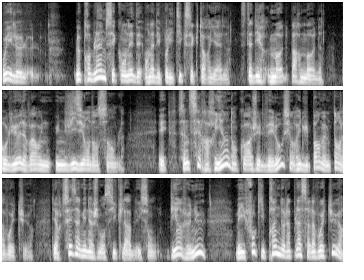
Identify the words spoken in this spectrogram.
Oui, le, le, problème, c'est qu'on on a des politiques sectorielles, c'est-à-dire mode par mode, au lieu d'avoir une, une vision d'ensemble. Et ça ne sert à rien d'encourager le vélo si on réduit pas en même temps la voiture. C'est-à-dire que ces aménagements cyclables, ils sont bienvenus, mais il faut qu'ils prennent de la place à la voiture.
